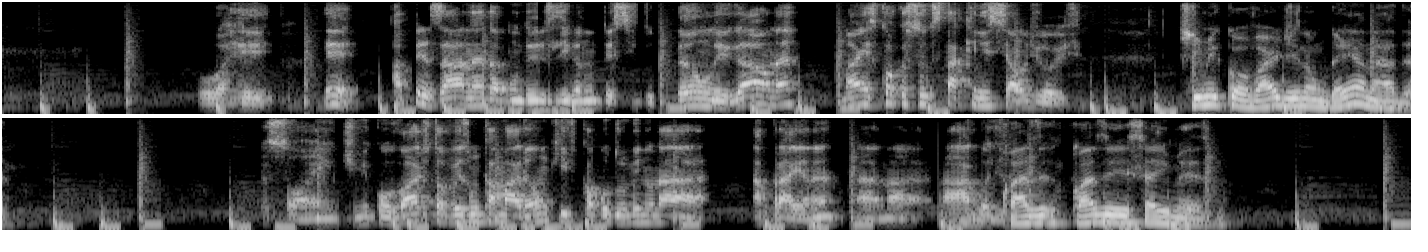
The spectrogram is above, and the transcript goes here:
Boa, Rê. Rê, apesar né, da Bundesliga não ter sido tão legal, né? Mas qual que é o seu destaque inicial de hoje? Time covarde não ganha nada. Olha só, hein? Time covarde, talvez um camarão que acabou dormindo na, na praia, né? Na, na- na água ali. Quase, quase isso aí mesmo.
